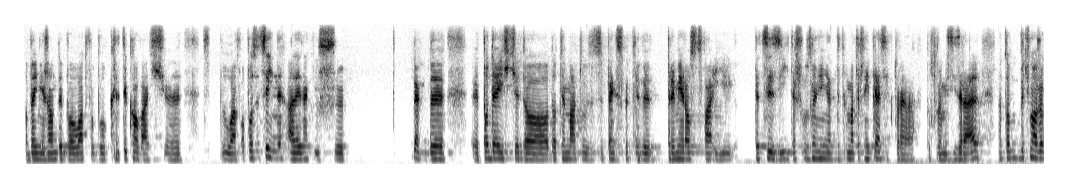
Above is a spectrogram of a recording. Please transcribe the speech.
obejmie rządy, bo łatwo było krytykować e, ław opozycyjnych, ale jednak już e, jakby podejście do, do tematu z perspektywy premierostwa i decyzji i też uwzględnienia dyplomatycznej presji, która, pod którą jest Izrael, no to być może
